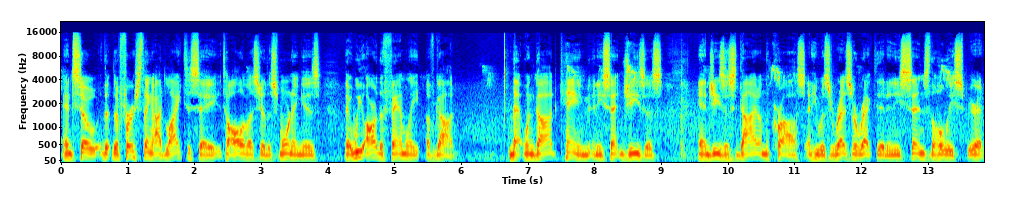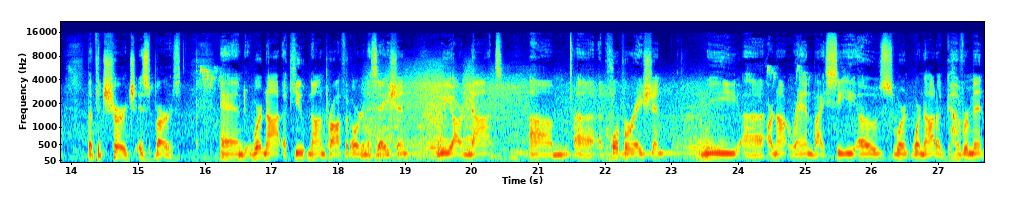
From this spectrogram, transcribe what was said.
And so the, the first thing I'd like to say to all of us here this morning is that we are the family of God. That when God came and He sent Jesus, and Jesus died on the cross, and He was resurrected, and He sends the Holy Spirit, that the church is birthed. And we're not a cute nonprofit organization. We are not um, uh, a corporation. We uh, are not ran by CEOs. We're, we're not a government.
